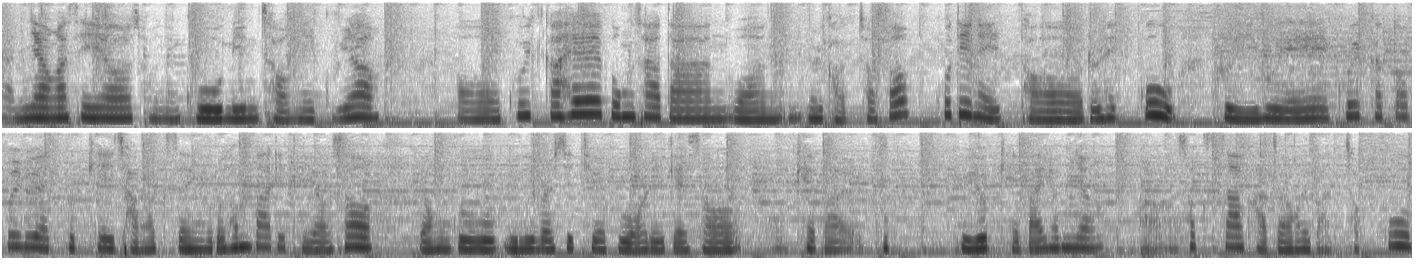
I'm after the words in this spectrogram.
네, 안녕하세요. 저는 고민정이고요. 어, 코이카 해외봉사단원을 거쳐서 코디네이터를 했고 그 이후에 코이카 WFK 장학생으로 선발이 되어서 영국 유니버시티 오브 워릭에서 어, 개발 국, 교육 개발 협력 어, 석사 과정을 마쳤고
